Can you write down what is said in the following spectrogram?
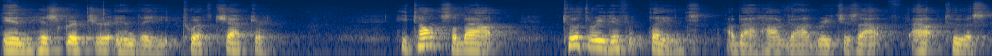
in his scripture in the 12th chapter. He talks about two or three different things about how God reaches out, out to us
